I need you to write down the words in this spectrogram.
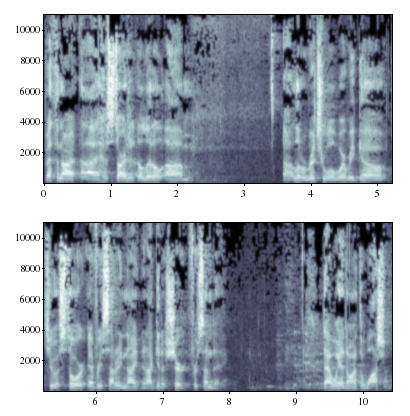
Beth and I, have started a little, um, a little ritual where we go to a store every Saturday night and I get a shirt for Sunday. That way I don't have to wash them.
